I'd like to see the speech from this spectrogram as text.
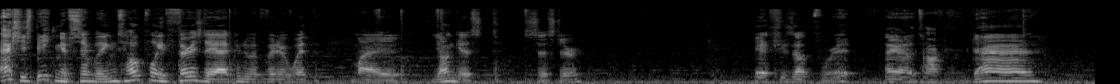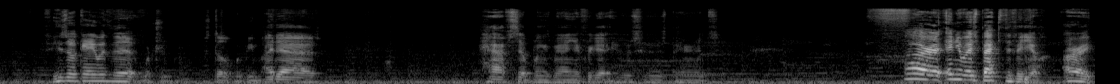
Actually, speaking of siblings, hopefully Thursday I can do a video with my youngest sister. If she's up for it. I gotta talk to her dad. If he's okay with it, which still would be my dad. Half siblings, man, you forget who's whose parents. Alright, anyways, back to the video. Alright.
